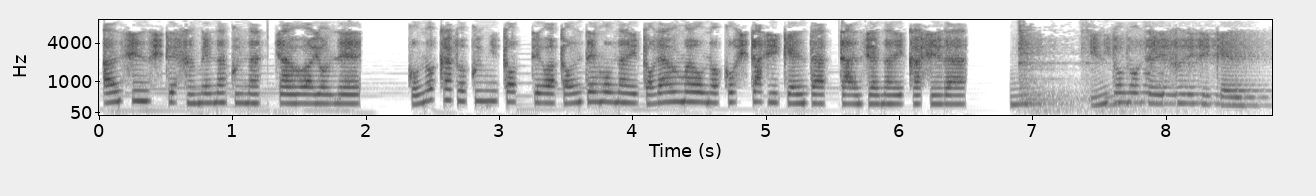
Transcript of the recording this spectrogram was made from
安心して住めなくなっちゃうわよね。この家族にとってはとんでもないトラウマを残した事件だったんじゃないかしら。2、インドの清水事件。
